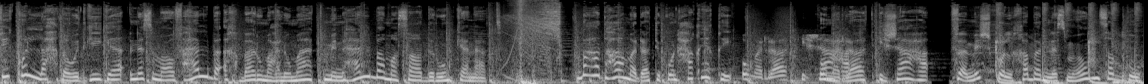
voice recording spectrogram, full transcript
في كل لحظة ودقيقة نسمع في هلبة أخبار ومعلومات من هلبة مصادر وإمكانات. بعضها مرات يكون حقيقي ومرات إشاعة. ومرات إشاعة. فمش كل خبر نسمعوه نصدقوه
